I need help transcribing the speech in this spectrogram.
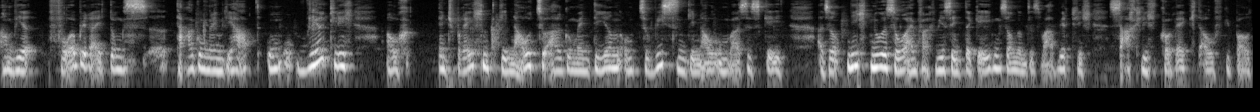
haben wir Vorbereitungstagungen gehabt, um wirklich auch entsprechend genau zu argumentieren und zu wissen genau, um was es geht. Also nicht nur so einfach, wir sind dagegen, sondern das war wirklich sachlich korrekt aufgebaut.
